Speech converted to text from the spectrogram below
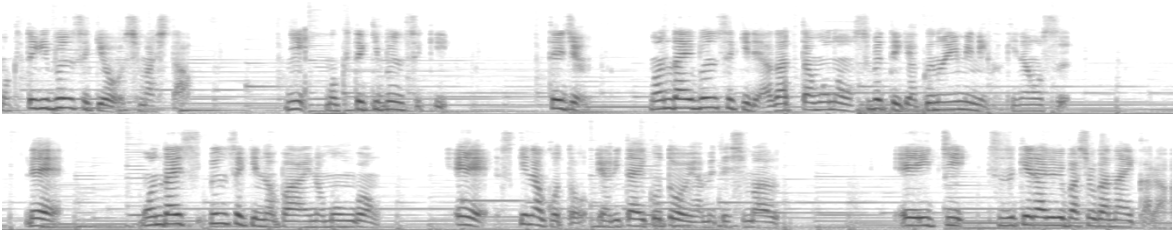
目的分析をしました。2、目的分析。手順。問題分析で上がったものをすべて逆の意味に書き直す。例、問題分析の場合の文言。A、好きなこと、やりたいことをやめてしまう。A1、続けられる場所がないから。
